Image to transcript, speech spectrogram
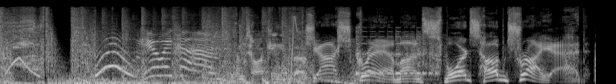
Woo! Here we come. I'm talking about Josh Graham on Sports Hub Triad.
